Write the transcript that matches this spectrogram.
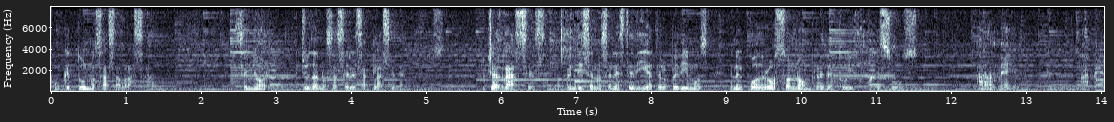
con que tú nos has abrazado. Señor, ayúdanos a hacer esa clase de amigos Muchas gracias, Señor. Bendícenos en este día, te lo pedimos en el poderoso nombre de tu Hijo Jesús. Amén. Amén.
